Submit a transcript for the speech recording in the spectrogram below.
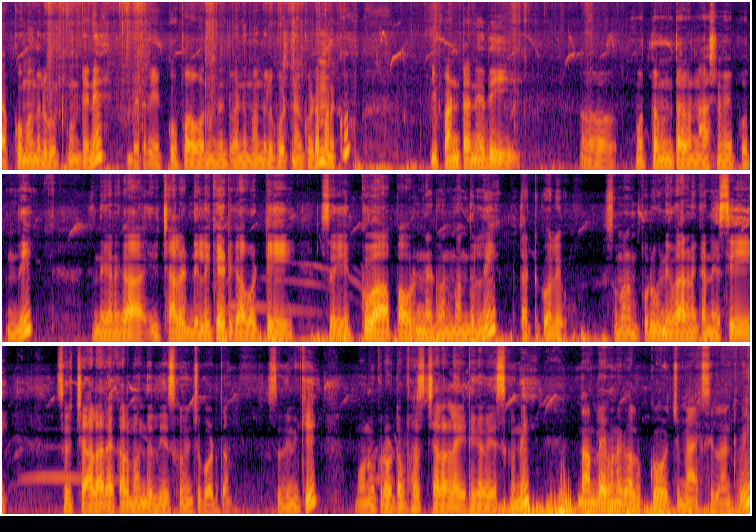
తక్కువ మందులు కొట్టుకుంటేనే బెటర్. ఎక్కువ పవర్ ఉన్నటువంటి మందులు కొట్టినా కూడా మనకు ఈ పంట అనేది మొత్తం అంతా నాశనం అయిపోతుంది. ఎందుకనగా ఇవి చాలా డెలికేట్ కాబట్టి సో ఎక్కువ పవర్ ఉన్నటువంటి మందుల్ని తట్టుకోలేవు. సో మనం పురుగు నివారణకు అనేసి సో చాలా రకాల మందులు తీసుకొని కొడతాం. సో దీనికి మోనోక్రోటోఫస్ చాలా లైట్గా వేసుకుని దాంట్లో ఏమైనా కలుపుకోవచ్చు మ్యాక్స్ ఇలాంటివి.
